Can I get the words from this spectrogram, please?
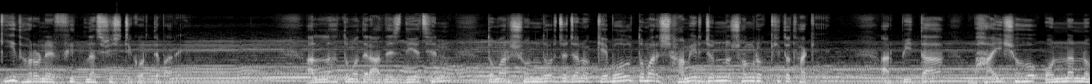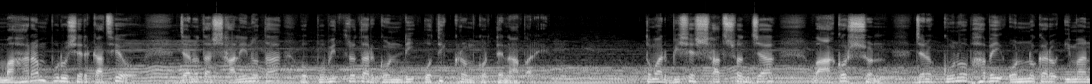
কি ধরনের ফিতনা সৃষ্টি করতে পারে? আল্লাহ তোমাদের আদেশ দিয়েছেন, তোমার সৌন্দর্য যেন কেবল তোমার স্বামীর জন্য সংরক্ষিত থাকে, আর পিতা, ভাই সহ অন্যান্য মাহারাম পুরুষের কাছেও যেন তার শালীনতা ও পবিত্রতার গণ্ডি অতিক্রম করতে না পারে। তোমার বিশেষ সাজসজ্জা বা আকর্ষণ যেন কোনোভাবেই অন্য কারও ইমান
